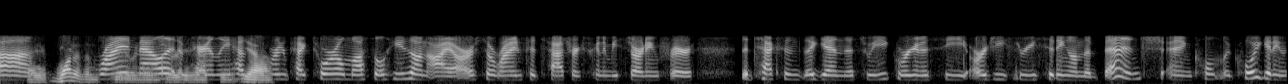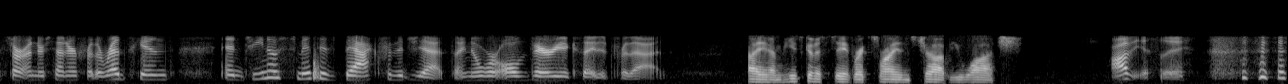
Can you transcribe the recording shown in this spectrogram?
Um, right. One of them. Ryan Mallett injury, apparently has yeah. a torn pectoral muscle. He's on IR, so Ryan Fitzpatrick's going to be starting for the Texans again this week. We're going to see RG3 sitting on the bench and Colt McCoy getting the start under center for the Redskins. And Geno Smith is back for the Jets. I know we're all very excited for that. I am. He's going to save Rex Ryan's job. You watch. Obviously.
